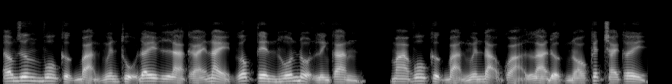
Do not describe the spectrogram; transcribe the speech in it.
Âm dương vô cực bản nguyên thụ đây là cái này gốc tên hỗn độn linh căn, mà vô cực bản nguyên đạo quả là được nó kết trái cây.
